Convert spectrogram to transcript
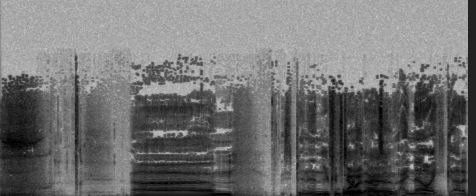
Um, he's been in. You can do it, 4,000 man. I know. I gotta.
